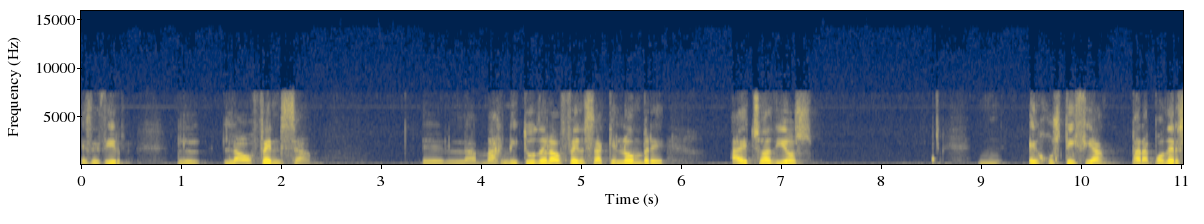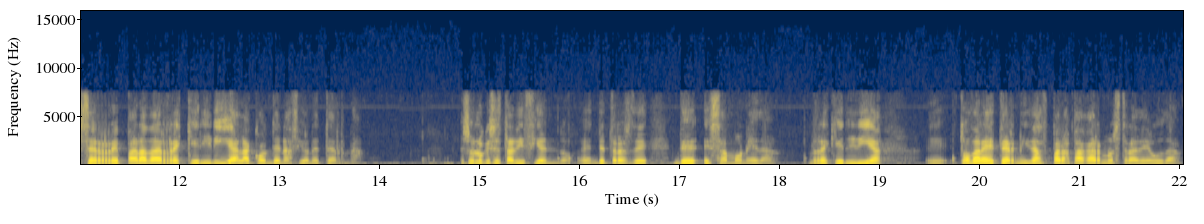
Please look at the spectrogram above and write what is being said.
Es decir, la ofensa, eh, la magnitud de la ofensa que el hombre ha hecho a Dios, mm, en justicia, para poder ser reparada, requeriría la condenación eterna. Eso es lo que se está diciendo ¿eh? detrás de, esa moneda. Requeriría eh, toda la eternidad para pagar nuestra deuda.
